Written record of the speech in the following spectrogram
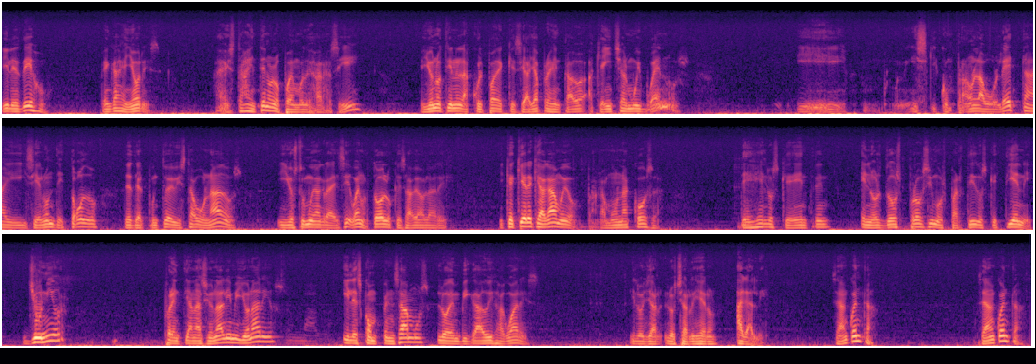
y les dijo, venga señores, a esta gente no lo podemos dejar así. Ellos no tienen la culpa de que se haya presentado aquí a hinchas muy buenos. Y, compraron la boleta y hicieron de todo desde el punto de vista abonados. Y yo estoy muy agradecido. Bueno, todo lo que sabe hablar él. ¿Y qué quiere que hagamos? Yo, hagamos una cosa. Déjenlos que entren en los dos próximos partidos que tiene Junior frente a Nacional y Millonarios y les compensamos lo de Envigado y Jaguares. Y los, los charros dijeron, hágale. ¿Se dan cuenta? ¿Se dan cuenta?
